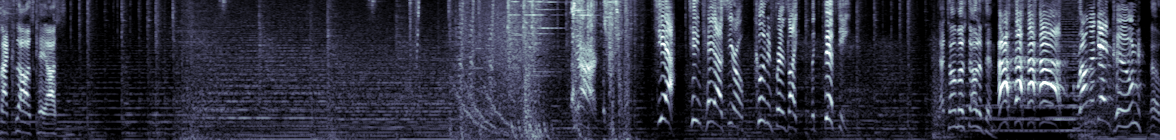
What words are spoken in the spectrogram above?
my claws, Chaos. Yeah, Team Chaos Zero, Coon and friends like, like 50. That's almost all of them. Wrong again, Coon! Oh,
